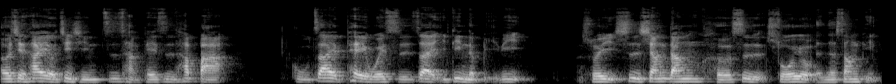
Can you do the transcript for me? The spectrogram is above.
而且它也有进行资产配置，它把股债配维持在一定的比例，所以是相当合适所有人的商品。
